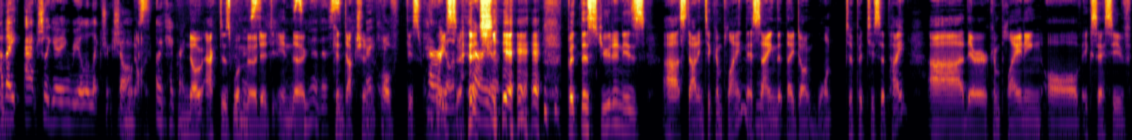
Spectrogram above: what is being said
Are they actually getting real electric shocks? No. Okay, great. No actors were Goodness. murdered in the nervous. conduction Okay. of this Carry on, research. carry on. yeah. But the student is uh, starting to complain. Mm. They're saying that they don't want to participate. Uh, they're complaining of excessive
